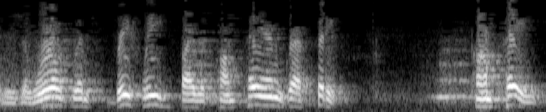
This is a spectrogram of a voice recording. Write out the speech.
It is a world glimpsed briefly by the Pompeian graffiti. Pompeii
